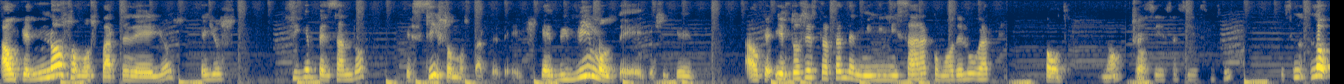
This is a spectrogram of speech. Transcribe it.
aunque no somos parte de ellos, ellos siguen pensando que sí somos parte de ellos, que vivimos de ellos y que aunque y entonces tratan de minimizar a como de lugar todo, ¿no? Así es, así es. Lo,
